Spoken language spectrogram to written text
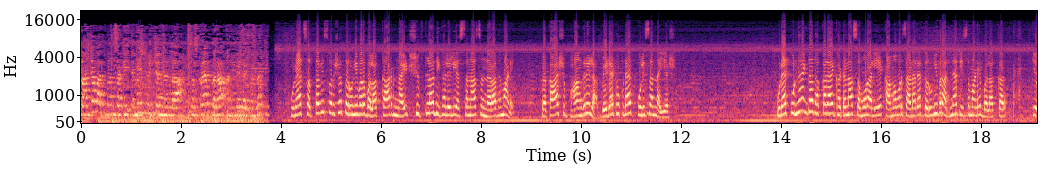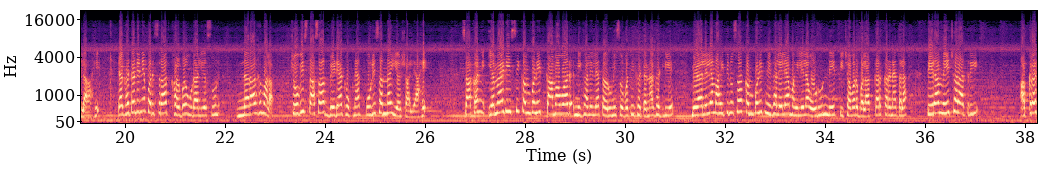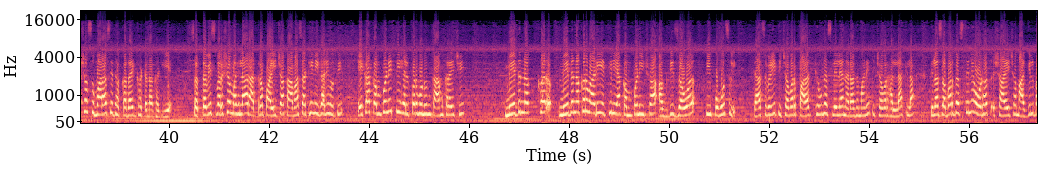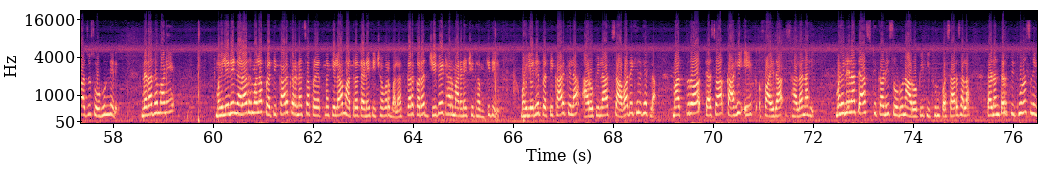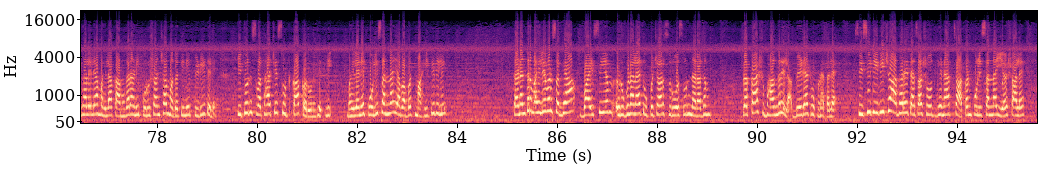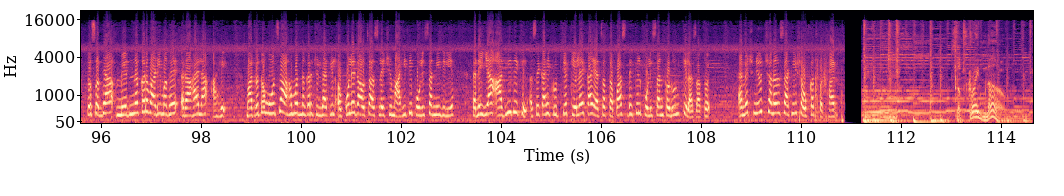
ताज्या बातम्यांसाठी M S news चॅनलला सबस्क्राईब करा आणि बेल आयकॉनला पुण्यात सत्तावीस वर्ष तरुणीवर बलात्कार नाईट शिफ्टला निघालेली असतानाच नराधमाने प्रकाश भांगरेला बेड्या ठोकण्यात पोलिसांना यश. पुण्यात पुन्हा एकदा धक्कादायक घटना समोर आली आहे कामावर जाणाऱ्या तरुणीवर अज्ञात इसमाने बलात्कार केला आहे. या घटनेने परिसरात खळबळ उडाली असून नराधमाला चोवीस तासात बेड्या ठोकण्यात पोलिसांना यश आले आहे. चाकण एमआयडीसी कंपनीत कामावर निघालेल्या तरुणीसोबत ही घटना घडली आहे. मिळालेल्या माहितीनुसार कंपनीत निघालेल्या महिलेला ओढून नेत तिच्यावर बलात्कार करण्यात आला. तेरा मेच्या रात्री अकराच्या सुमारास ही धक्कादायक घटना घडली आहे. सत्तावीस वर्ष महिला रात्रपाळीच्या कामासाठी निघाली होती. एका कंपनीत ती हेल्पर म्हणून काम करायची. मेदनकर मेदनकरवाडी येथील या कंपनीच्या अगदी जवळ ती पोहोचली. त्याचवेळी तिच्यावर पाळत ठेवून असलेल्या नराधमाने तिच्यावर हल्ला केला. तिला जबरदस्तीने ओढत शाळेच्या मागील बाजू सोडून नेले. नराधमाने महिलेने नराधमाला प्रतिकार करण्याचा प्रयत्न केला मात्र त्याने तिच्यावर बलात्कार करत जीवे ठार मारण्याची धमकी दिली. महिलेने प्रतिकार केला आरोपीला चावा देखील घेतला मात्र त्याचा काही एक फायदा झाला नाही. महिलेला त्याच ठिकाणी सोडून आरोपी तिथून पसार झाला. त्यानंतर तिथूनच निघालेल्या महिला कामगार आणि पुरुषांच्या मदतीने पीडितेने तिथून स्वतःची सुटका करून घेतली. महिलेने पोलिसांना याबाबत माहिती दिली. त्यानंतर महिलेवर सध्या वायसीएम रुग्णालयात उपचार सुरू असून नराधम प्रकाश भांगरेला बेड्या ठोकण्यात आल्या. सीसीटीव्हीच्या आधारे त्याचा शोध घेण्यात चाकण पोलिसांना यश आलंय. तो सध्या मेदनकरवाडीमध्ये राहायला आहे. मात्र तो मूळचा अहमदनगर जिल्ह्यातील अकोले गावचा असल्याची माहिती पोलिसांनी दिली आहे. त्याने या आधी देखील असे काही कृत्य केलंय का याचा तपास देखील पोलिसांकडून केला जातोय. M H news चॅनलसाठी Shaukat Pathan. Subscribe now.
